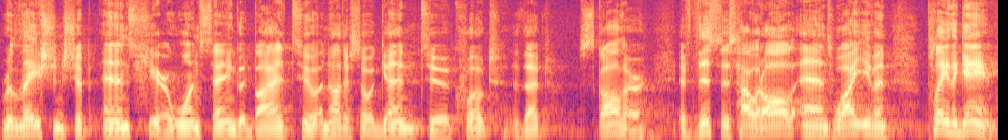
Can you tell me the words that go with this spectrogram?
relationship ends here, one saying goodbye to another. So, again, to quote that scholar, if this is how it all ends, why even play the game?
